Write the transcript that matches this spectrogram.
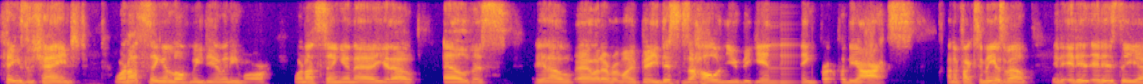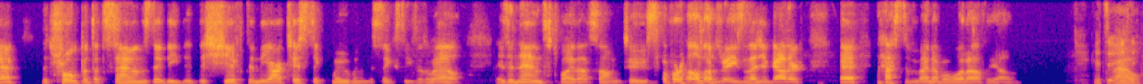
Things have changed. We're not singing Love Me Do anymore. We're not singing, uh, you know, Elvis, you know, uh, whatever it might be. This is a whole new beginning for, for the arts. And in fact, to me as well, it, it, it is the uh, the trumpet that sounds the, the the shift in the artistic movement in the 60s as well is announced by that song too. So for all those reasons, as you've gathered, uh, it has to be my number one off the album. It's wow.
